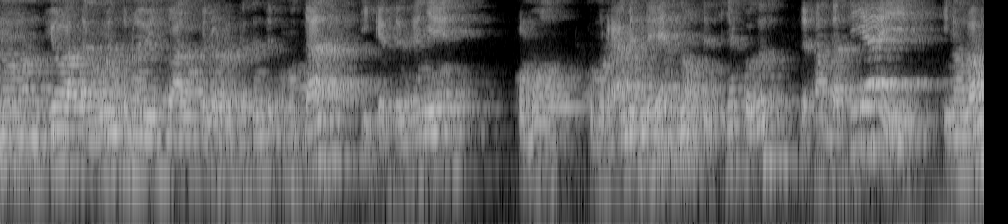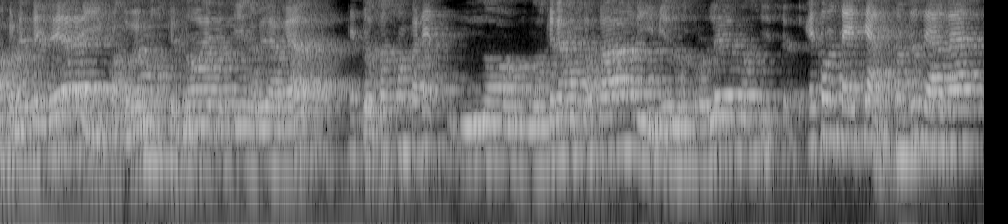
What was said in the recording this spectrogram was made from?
no, yo hasta el momento no he visto algo que lo represente como tal y que te enseñe como, como realmente es, ¿no? Te enseña cosas de fantasía y, y nos vamos con esa idea y cuando vemos que no es así en la vida real, Te pues, topas con pared. no, nos queremos zafar y vienen los problemas y etcétera. Es como te decía, los cuentos de hadas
